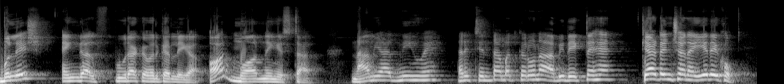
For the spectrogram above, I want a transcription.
बुलिश एंगल्फ पूरा कवर कर लेगा। और मॉर्निंग स्टार नाम याद नहीं हुए? अरे चिंता मत करो ना, अभी देखते हैं। क्या टेंशन है? ये देखो।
